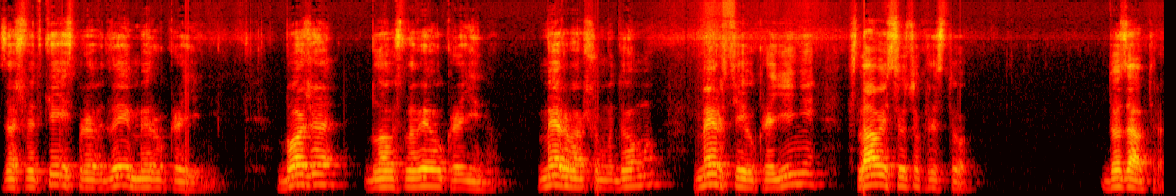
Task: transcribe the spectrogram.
за швидкий і справедливий мир в Україні. Боже, благослови Україну! Мир вашому дому, мир всій Україні, слава Ісусу Христу! До завтра!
